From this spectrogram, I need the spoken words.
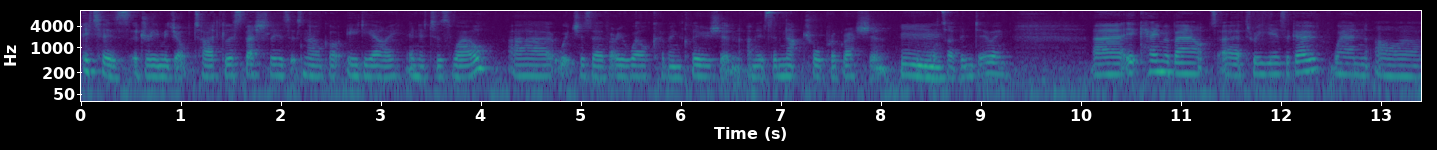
It is a dreamy job title, especially as it's now got EDI in it as well, uh, which is a very welcome inclusion and it's a natural progression mm. from what I've been doing. Uh, it came about uh, three years ago when our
